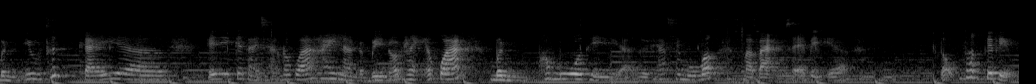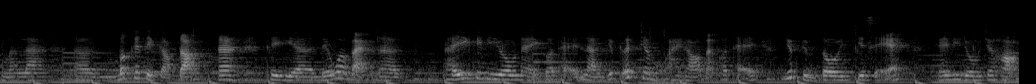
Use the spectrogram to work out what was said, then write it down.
mình yêu thích cái uh, cái cái tài sản đó quá hay là vì nó rẻ quá mình không mua thì à, người khác sẽ mua mất mà bạn sẽ bị à, tổn thất cái việc mà là uh, mất cái tiền cọc đó ha. Thì uh, nếu mà bạn uh, thấy cái video này có thể là giúp ích cho một ai đó bạn có thể giúp dùm tôi chia sẻ cái video cho họ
